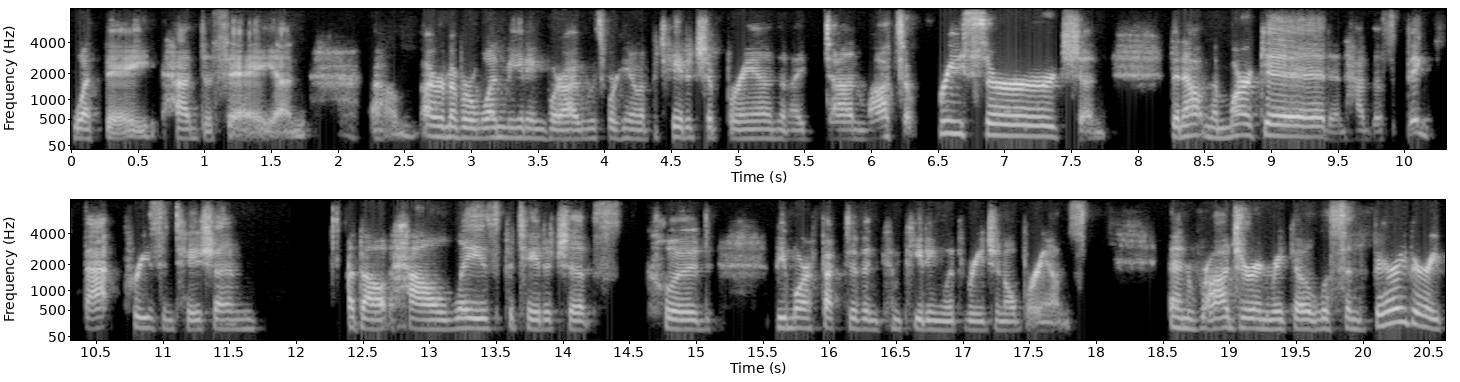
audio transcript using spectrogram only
what they had to say. And um, I remember one meeting where I was working on a potato chip brand and I'd done lots of research and been out in the market and had this big fat presentation about how Lay's potato chips could be more effective in competing with regional brands. And Roger Enrico listened very, very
